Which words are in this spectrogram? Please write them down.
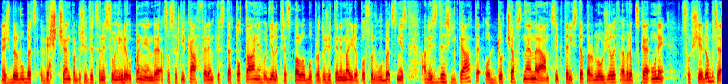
než byl vůbec vyřčen, protože ty ceny jsou někde úplně jinde. A co se týká firm, ty jste totálně hodili přes palubu, protože ty nemají doposud vůbec nic. A vy zde říkáte o dočasném rámci, který jste prodloužili v Evropské unii, což je dobře.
